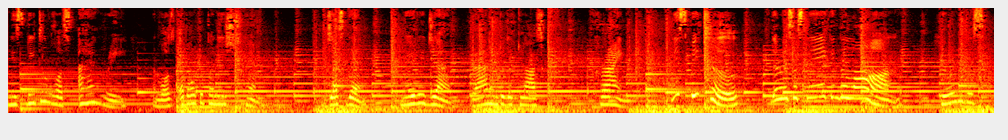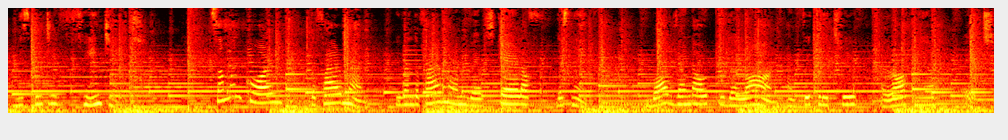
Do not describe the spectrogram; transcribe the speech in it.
Miss Beetle was angry and was about to punish him. Just then, Mary Jane ran into the class crying, Miss Beetle, there is a snake in the lawn. Hearing this, Beetle fainted. Someone called the fireman. Even the firemen were scared of the snake. Bob went out to the lawn and quickly threw a rock near it.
